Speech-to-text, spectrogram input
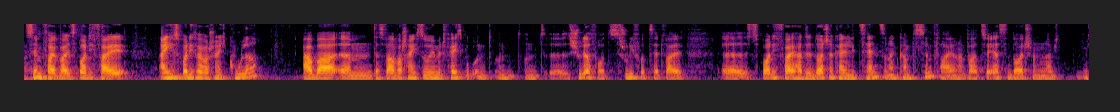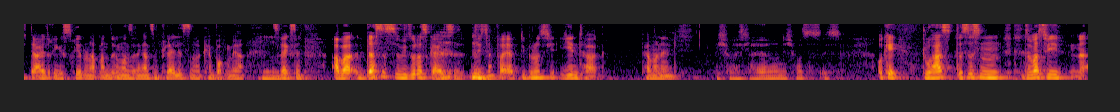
Simfy, weil Spotify, eigentlich ist Spotify wahrscheinlich cooler, aber ähm, das war wahrscheinlich so wie mit Facebook und, und, und äh, SchülerVZ, StudiVZ, weil Spotify hatte in Deutschland keine Lizenz und dann kam Simfy und dann war zuerst in Deutschland und dann habe ich mich da halt registriert und hat man irgendwann seine ganzen Playlists und hat keinen Bock mehr Mhm. zu wechseln. Aber das ist sowieso das Geilste. Die Simfy-App, die benutze ich jeden Tag. Permanent. Ich weiß leider noch nicht, was es ist. Okay, du hast, das ist ein, sowas wie, eine,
